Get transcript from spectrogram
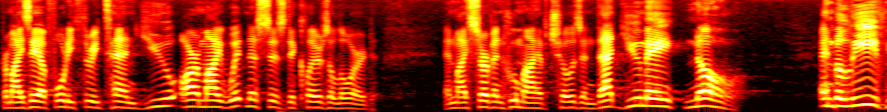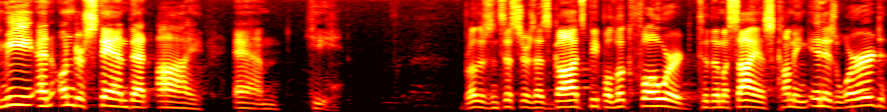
from Isaiah 43:10, "You are my witnesses," declares the Lord, and my servant whom I have chosen, that you may know and believe me and understand that I am He. Brothers and sisters, as God's people look forward to the Messiah's coming in His Word,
